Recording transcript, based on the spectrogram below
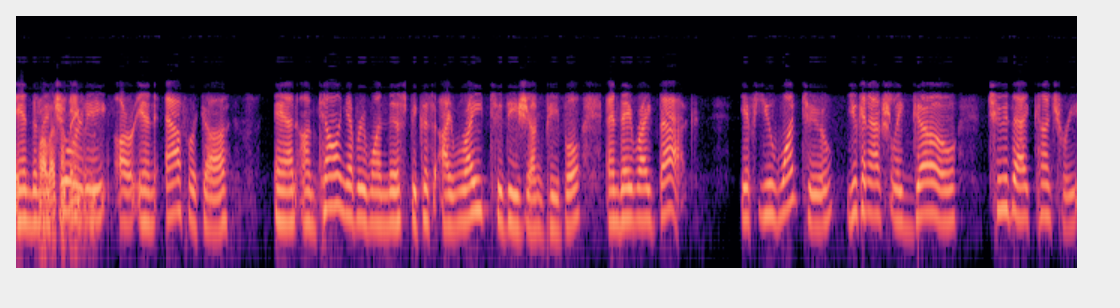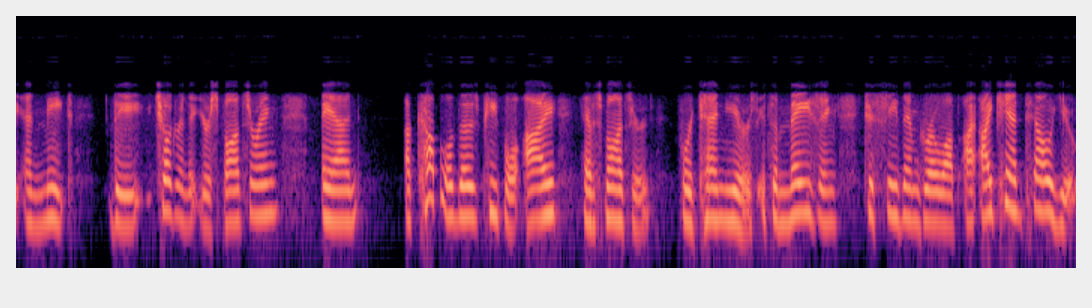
and the wow, majority are in Africa. And I'm telling everyone this because I write to these young people and they write back. If you want to, you can actually go to that country and meet the children that you're sponsoring and a couple of those people I have sponsored for 10 years. It's amazing to see them grow up. I, I can't tell you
